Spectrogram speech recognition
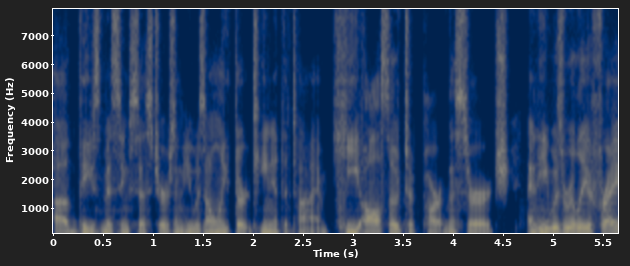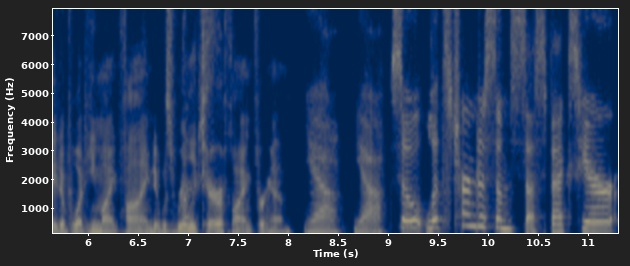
of these missing sisters, and he was only 13 at the time. He also took part in the search, and he was really afraid of what he might find. It was really terrifying for him. Yeah, yeah. So let's turn to some suspects here.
